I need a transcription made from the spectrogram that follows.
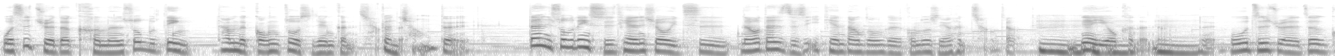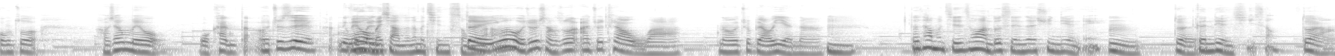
我是觉得可能说不定。他们的工作时间更长，更长，对。但你说不定十天休一次，然后但是只是一天当中的工作时间很长，这样，嗯，那也有可能的。嗯，对，我只是觉得这个工作好像没有我看到，呃，就是没有我们想的那么轻松。对，因为我就想说啊，就跳舞啊，然后就表演啊，嗯。但他们其实花很多时间在训练呢，嗯，对，跟练习上。对啊，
